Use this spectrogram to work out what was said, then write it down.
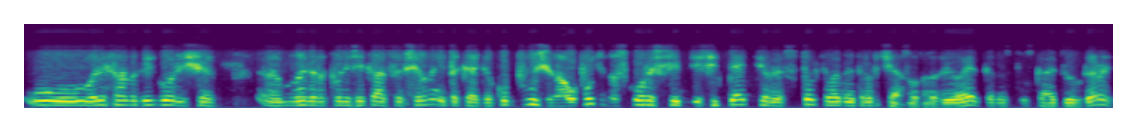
у Александра Григорьевича, э, наверное, квалификация все равно не такая, как у Путина, а у Путина скорость 75-100 км в час. Он развивает, когда спускается с горы.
